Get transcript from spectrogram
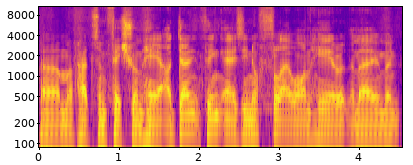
Um, I've had some fish from here. I don't think there's enough flow on here at the moment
